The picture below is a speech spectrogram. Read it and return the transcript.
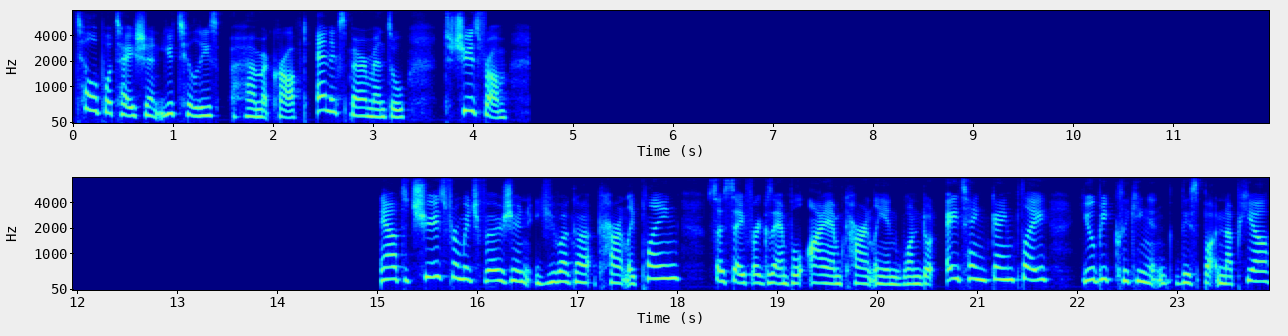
teleportation, utilities, hermitcraft, and experimental to choose from. Now, to choose from which version you are currently playing, so say for example, I am currently in 1.18 gameplay, you'll be clicking this button up here,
